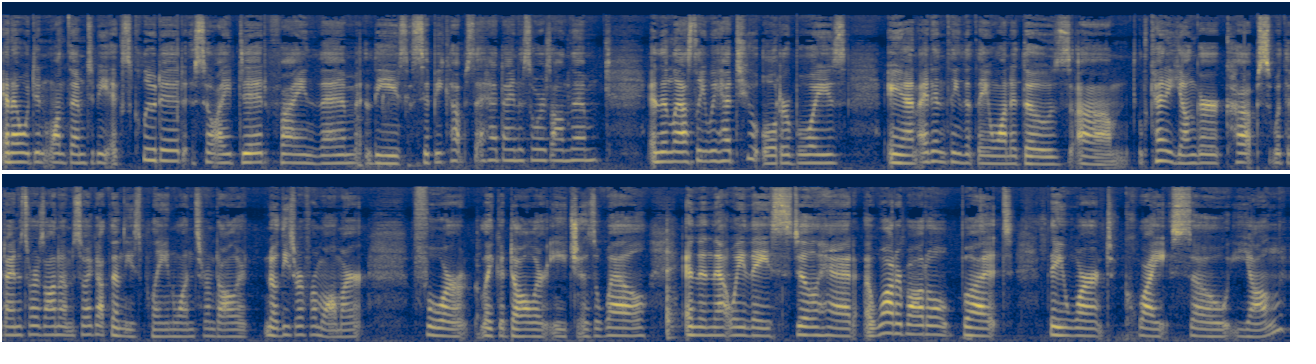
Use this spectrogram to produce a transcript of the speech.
and I didn't want them to be excluded, so I did find them these sippy cups that had dinosaurs on them. And then lastly, we had two older boys, and I didn't think that they wanted those um, kind of younger cups with the dinosaurs on them, so I got them these plain ones from Dollar. No, these were from Walmart for like a dollar each as well. And then that way they still had a water bottle, but they weren't quite so young.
